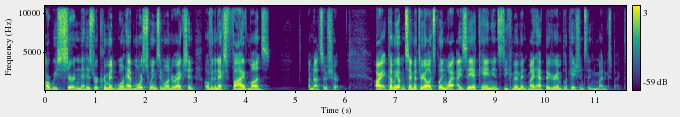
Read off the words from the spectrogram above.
Are we certain that his recruitment won't have more swings in one direction over the next five months? I'm not so sure. All right, coming up in segment three, I'll explain why Isiah Canion's decommitment might have bigger implications than you might expect.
